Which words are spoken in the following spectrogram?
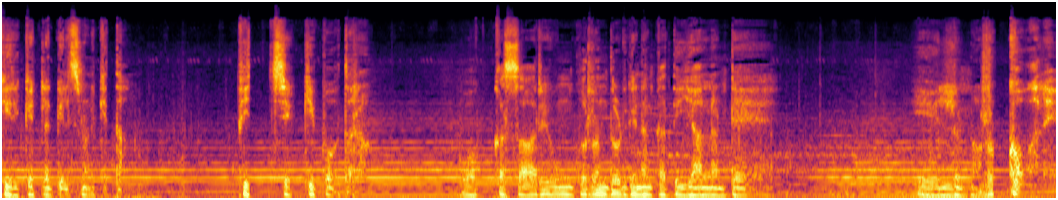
క్రికెట్లో గెలిచినోనికిద్దాం పిచ్చెక్కిపోతారు. ఒక్కసారి ఉంగుర్రం దొడిగినాక తీయాలంటే ఏళ్ళు నరుక్కోవాలి.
